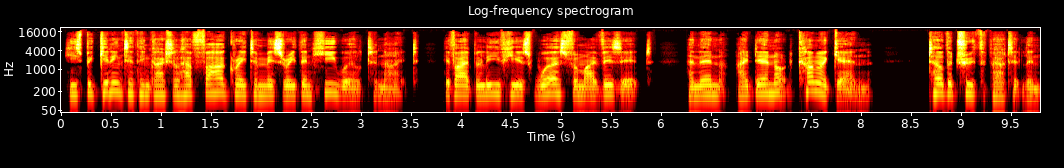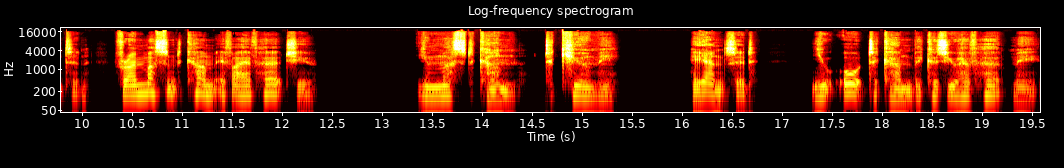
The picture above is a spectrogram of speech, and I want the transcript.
He's beginning to think I shall have far greater misery than he will tonight, if I believe he is worse for my visit, and then I dare not come again. Tell the truth about it, Linton, for I mustn't come if I have hurt you. You must come to cure me, he answered. You ought to come because you have hurt me.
